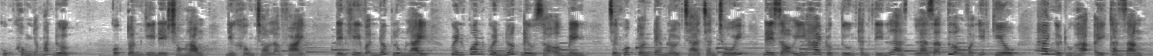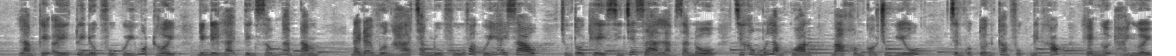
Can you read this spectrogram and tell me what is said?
cũng không nhắm mắt được. Quốc Tuấn ghi đề trong lòng nhưng không cho là phải. Đến khi vận nước lung lay, quyền quân quyền nước đều do ở mình, Trần Quốc Tuấn đem lời trà chăn chối để dò ý hai thuộc tướng thân tín là là Dã Tượng và Yết Kiêu, hai người thuộc hạ ấy can rằng làm kế ấy tuy được phú quý một thời nhưng để lại tiếng xấu ngàn năm. Này đại vương há chẳng đủ phú và quý hay sao? Chúng tôi thể xin chết già làm gia nô, chứ không muốn làm quan mà không có trung hiếu. Trần Quốc Tuấn cảm phục đến khóc, khen ngợi hai người.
